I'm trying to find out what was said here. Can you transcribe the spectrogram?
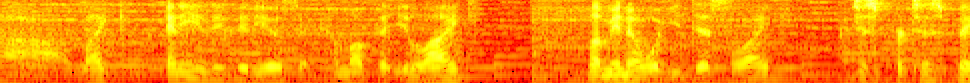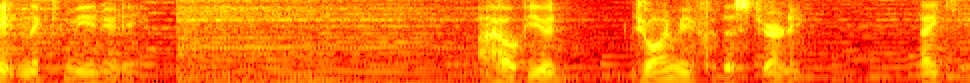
Uh, like any of the videos that come up that you like. Let me know what you dislike. Just participate in the community. I hope you join me for this journey. Thank you.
